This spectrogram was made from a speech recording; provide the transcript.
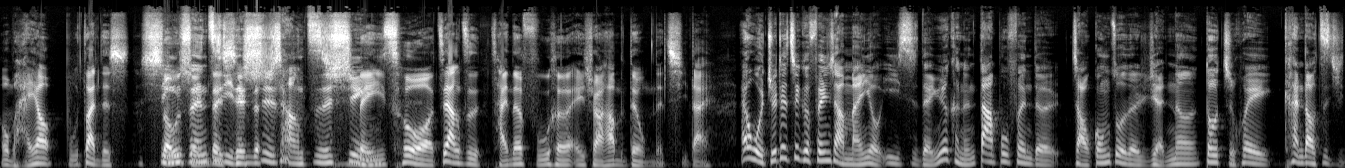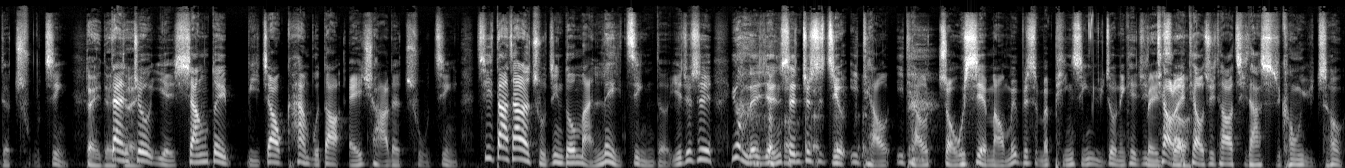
我们还要不断的搜新寻自己的市场资讯，没错，这样子才能符合 HR 他们对我们的期待。哎，我觉得这个分享蛮有意思的，因为可能大部分的找工作的人呢，都只会看到自己的处境，对对对，但就也相对比较看不到 HR 的处境。其实大家的处境都蛮类近的，也就是因为我们的人生就是只有一条 一条轴线嘛，我们又不是什么平行宇宙，你可以去跳来跳去，跳到其他时空宇宙。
